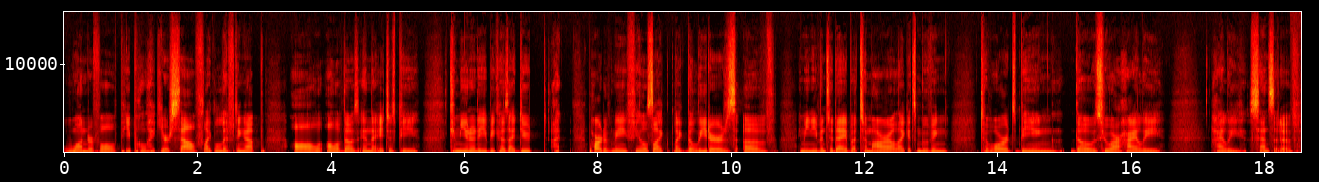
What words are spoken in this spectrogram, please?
wonderful people like yourself like lifting up all all of those in the HSP community because I do I, part of me feels like like the leaders of I mean even today but tomorrow like it's moving towards being those who are highly highly sensitive.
